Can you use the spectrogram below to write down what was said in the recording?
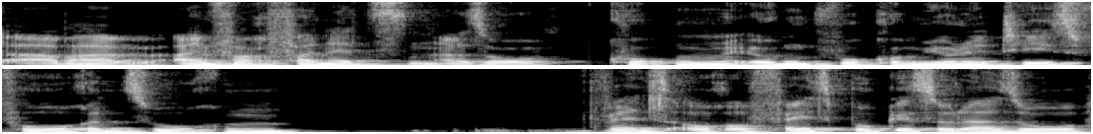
aber einfach vernetzen, also gucken, irgendwo Communities, Foren suchen, wenn es auch auf Facebook ist oder so,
